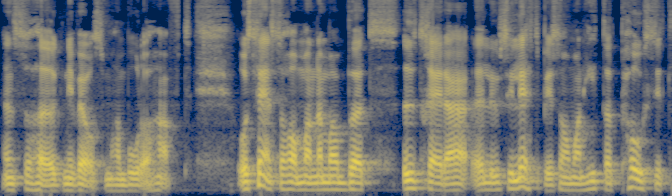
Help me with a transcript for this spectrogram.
en så hög nivå som han borde ha haft. Och sen så har man när man börjat utreda Lucy Letby så har man hittat post-it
